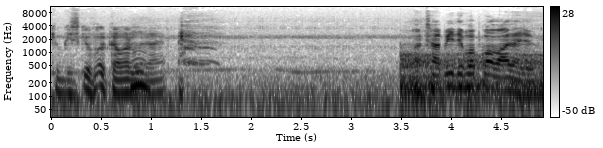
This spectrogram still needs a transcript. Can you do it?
क्योंकि इसके ऊपर कवर हम्म। लगा है। अच्छा अभी देखो आपको आवाज़ आ जाती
